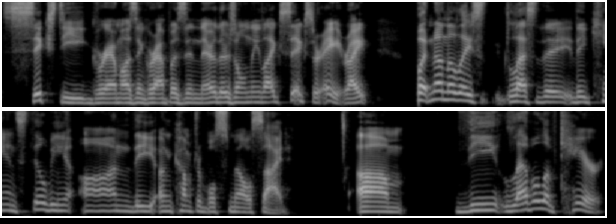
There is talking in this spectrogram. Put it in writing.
60 grandmas and grandpas in there there's only like six or eight right but nonetheless less they they can still be on the uncomfortable smell side. Um, the level of care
